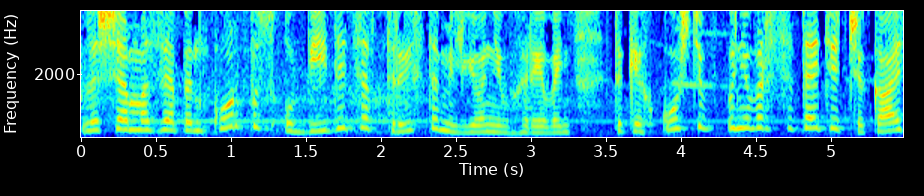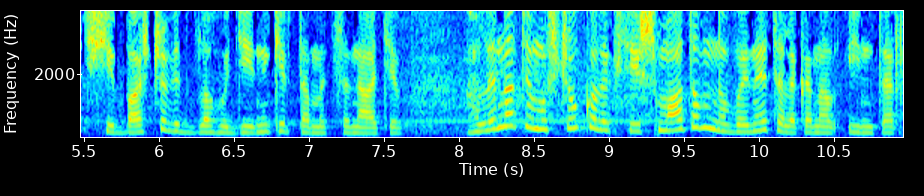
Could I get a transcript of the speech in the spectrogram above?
Лише Мазепин корпус обійдеться в 300 мільйонів гривень. Таких коштів в університеті чекають хіба що від благодійників та меценатів. Галина Тимощук, Олексій Шматов. Новини телеканал Інтер.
